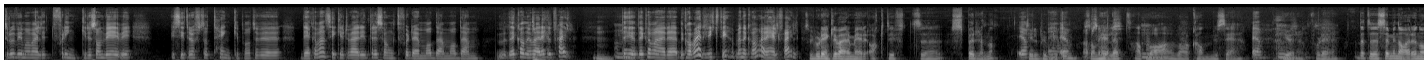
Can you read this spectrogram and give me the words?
tror vi må være litt flinkere sånn. Vi, vi, vi sitter ofte og tenker på at vi, det kan være sikkert være interessant for dem og dem og dem. Men det kan jo være helt feil. Mm. Det, det, kan være, det kan være riktig, men det kan være helt feil. Så vi burde egentlig være mer aktivt uh, spørrende Ja. til publikum Ja, som helhet. At hva, hva kan museet Ja. gjøre for dere? Dette seminaret nå,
